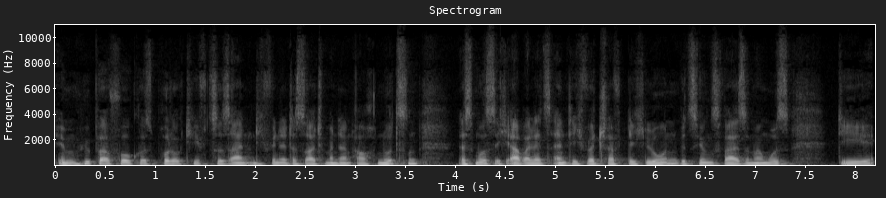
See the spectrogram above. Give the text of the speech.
im Hyperfokus produktiv zu sein und ich finde, das sollte man dann auch nutzen. Es muss sich aber letztendlich wirtschaftlich lohnen, beziehungsweise man muss die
